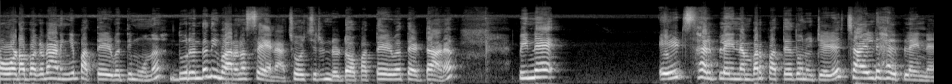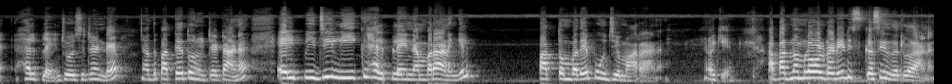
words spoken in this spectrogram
റോഡ് അപകടമാണെങ്കിൽ പത്ത് എഴുപത്തി മൂന്ന് ദുരന്ത നിവാരണ സേന ചോദിച്ചിട്ടുണ്ട് കേട്ടോ പത്ത് എഴുപത്തെട്ടാണ്. പിന്നെ എയ്ഡ്സ് ഹെൽപ്പ് ലൈൻ നമ്പർ പത്ത് തൊണ്ണൂറ്റേഴ് child help line help line ചോദിച്ചിട്ടുണ്ട്. അത് പത്ത് തൊണ്ണൂറ്റെട്ടാണ് L P G leak help line number ആണെങ്കിൽ പത്തൊമ്പത് പൂജ്യം ആറാണ് ഓക്കെ. അപ്പം അത് നമ്മൾ ഓൾറെഡി ഡിസ്കസ് ചെയ്തിട്ടുള്ളതാണ്.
